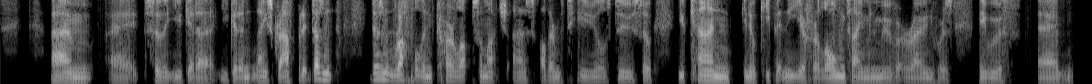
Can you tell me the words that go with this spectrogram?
Um, uh, so that you get a you get a nice graft, but it doesn't it doesn't ruffle and curl up so much as other materials do. So you can you know keep it in the ear for a long time and move it around, whereas maybe with um,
